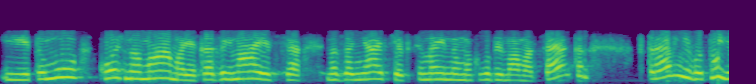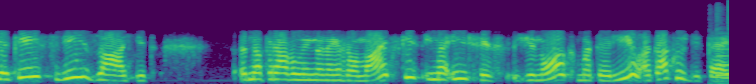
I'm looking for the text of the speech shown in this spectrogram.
І тому кожна мама, яка займається на заняттях в сімейному клубі Мама Центр, в травні готує якийсь свій захід, направлений на громадськість і на інших жінок, матерів, а також дітей.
